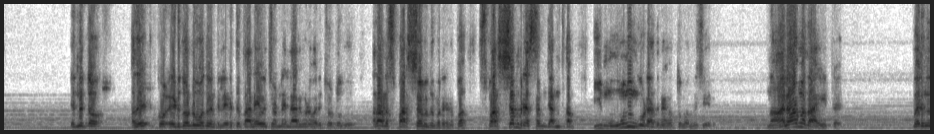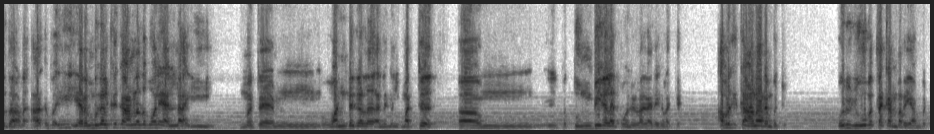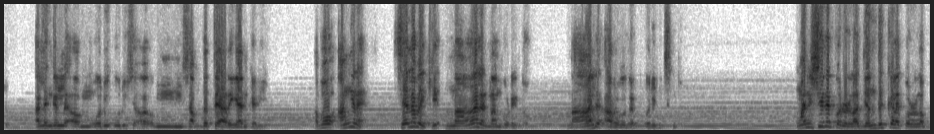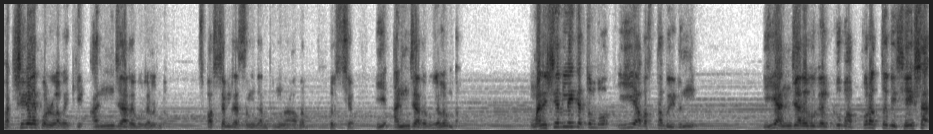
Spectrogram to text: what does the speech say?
എന്നിട്ടോ അത് എടുത്തോണ്ട് പോകുന്നത് കണ്ടില്ല? എടുത്ത് തലയെ വെച്ചോണ്ട് എല്ലാവരും കൂടെ വരച്ചോണ്ട് പോകും. അതാണ് സ്പർശം എന്ന് പറയുന്നത്. അപ്പൊ സ്പർശം രസം ഗന്ധം ഈ മൂന്നും കൂടെ അതിനകത്ത് വന്നു ചേരും. നാലാമതായിട്ട് വരുന്നതാണ്. ഈ എറുമ്പുകൾക്ക് കാണുന്നത് പോലെ അല്ല ഈ മറ്റേ വണ്ടുകൾ അല്ലെങ്കിൽ മറ്റ് ഇപ്പൊ തുമ്പികളെ പോലെയുള്ള കാര്യങ്ങളൊക്കെ. അവർക്ക് കാണാനും പറ്റും. ഒരു രൂപത്തെ കണ്ടറിയാൻ പറ്റും. അല്ലെങ്കിൽ ഒരു ഒരു ശബ്ദത്തെ അറിയാൻ കഴിയും. അപ്പോ അങ്ങനെ ചിലവയ്ക്ക് നാലെണ്ണം കൂടി ഉണ്ടാവും. നാല് അറിവുകൾ ഒരുമിച്ചുണ്ട്. മനുഷ്യരെ പോലുള്ള ജന്തുക്കളെ പോലുള്ള പക്ഷികളെ പോലുള്ളവയ്ക്ക് അഞ്ചറിവുകൾ ഉണ്ടാവും. സ്പർശം രസം ഗന്ധം നാദം ദൃശ്യം ഈ അഞ്ചറിവുകൾ ഉണ്ടാവും. മനുഷ്യരിലേക്ക് എത്തുമ്പോൾ ഈ അവസ്ഥ വിടുന്നു ഈ അഞ്ചറിവുകൾക്കും അപ്പുറത്ത് വിശേഷ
